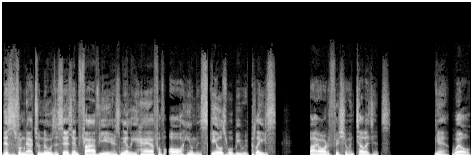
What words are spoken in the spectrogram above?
this is from Natural News. It says in five years, nearly half of all human skills will be replaced by artificial intelligence. Yeah, well,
